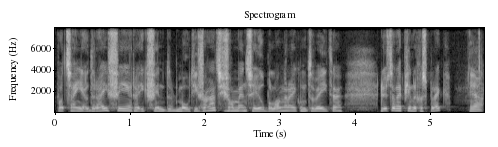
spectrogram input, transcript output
Wat zijn jouw drijfveren? Ik vind de motivatie van mensen heel belangrijk om te weten. Dus dan heb je een gesprek. Ja.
